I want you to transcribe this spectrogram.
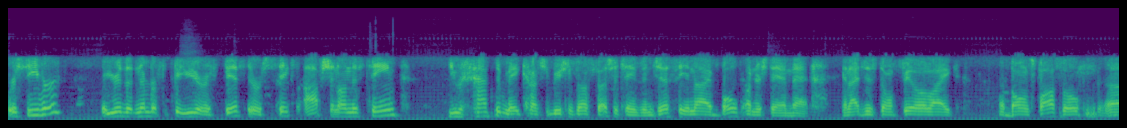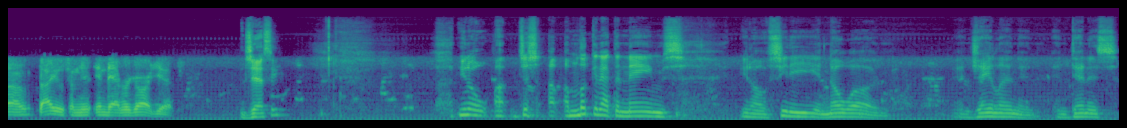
receiver, you're the number you're a fifth or sixth option on this team, you have to make contributions on special teams. And Jesse and I both understand that. And I just don't feel like Bones Fassel uh, values him in that regard yet. Jesse? You know, uh, just I'm looking at the names, you know, CD and Noah and, and Jalen and, and Dennis.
